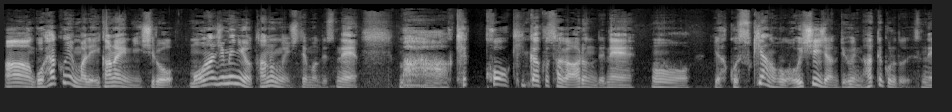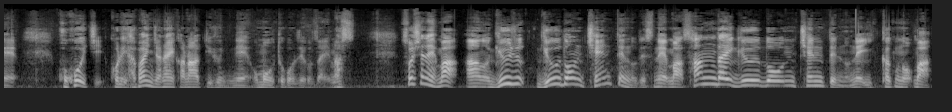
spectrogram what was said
あ、あ500円までいかないにしろ、もう同じメニューを頼むにしてもですね、まあ、結構金額差があるんでね、うん。いや、これすき家の方が美味しいじゃんっていう風になってくるとですね、ココイチ、これやばいんじゃないかなっていう風にね、思うところでございます。そしてね、まあ、あの、牛、牛丼チェーン店のですね、まあ、三大牛丼チェーン店のね、一角の、まあ、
